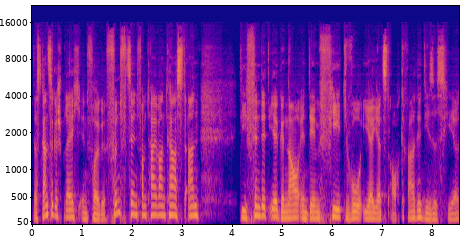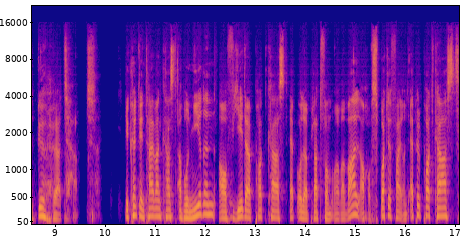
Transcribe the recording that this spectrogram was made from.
das ganze Gespräch in Folge 15 vom Taiwan-Cast an. Die findet ihr genau in dem Feed, wo ihr jetzt auch gerade dieses hier gehört habt. Ihr könnt den Taiwan-Cast abonnieren auf jeder Podcast-App oder Plattform eurer Wahl, auch auf Spotify und Apple Podcasts.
